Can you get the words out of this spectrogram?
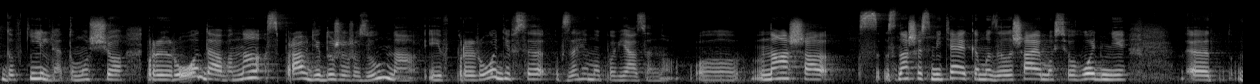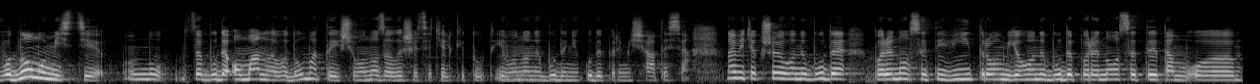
Довкілля, тому що природа вона справді дуже розумна, і в природі все взаємопов'язано. Е, Наша, наше сміття, яке ми залишаємо сьогодні е, в одному місці, ну це буде оманливо думати, що воно залишиться тільки тут, і воно не буде нікуди переміщатися. Навіть якщо його не буде переносити вітром, його не буде переносити там е,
